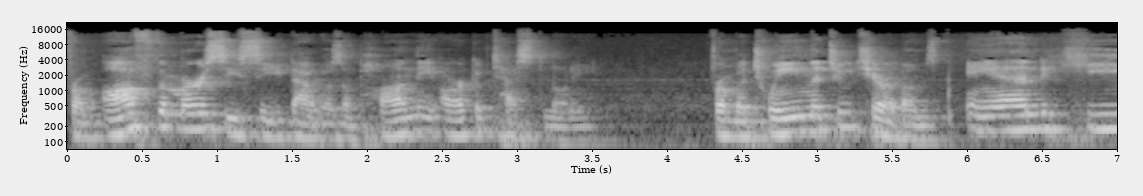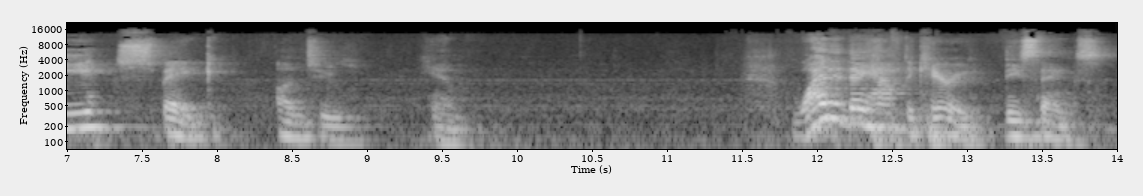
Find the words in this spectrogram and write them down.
from off the mercy seat that was upon the ark of testimony, from between the two cherubims, and he spake unto him. Why did they have to carry these things?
